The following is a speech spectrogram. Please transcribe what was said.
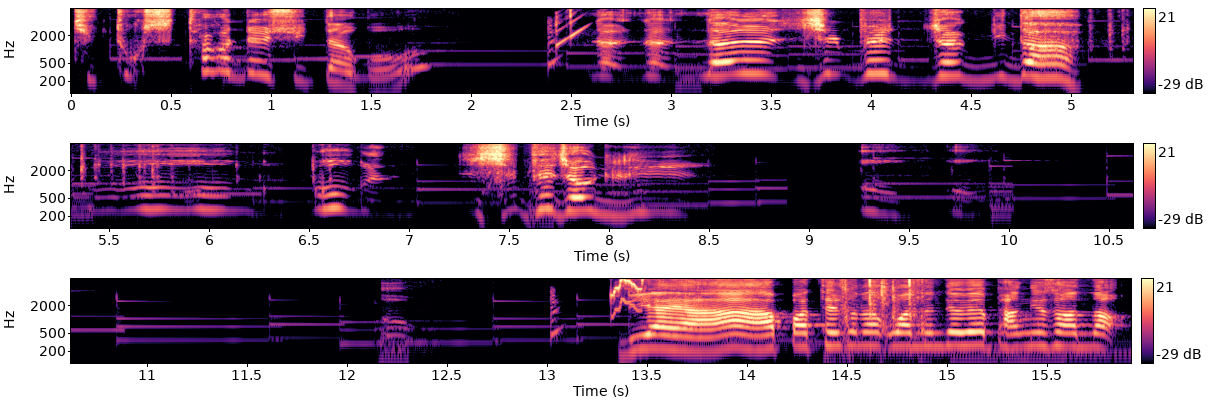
틱톡 스타가 될 수 있다고? 나, 나, 나는 실패작이다. 어, 뭐, 실패작. 리아야 아빠 퇴근하고 왔는데 왜 방에서 안 나?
